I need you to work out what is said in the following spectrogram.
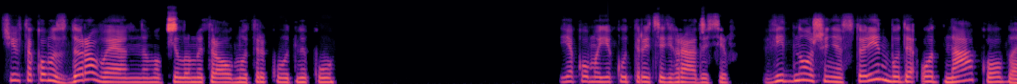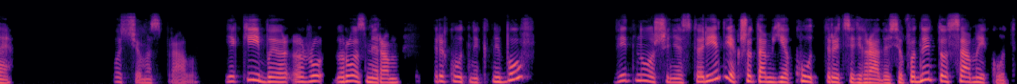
чи в такому здоровенному кілометровому трикутнику, в якому є кут 30 градусів, відношення сторін буде однакове. Ось чому справа. Який би розміром трикутник не був, відношення сторін, якщо там є кут 30 градусів, один той самий кут,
